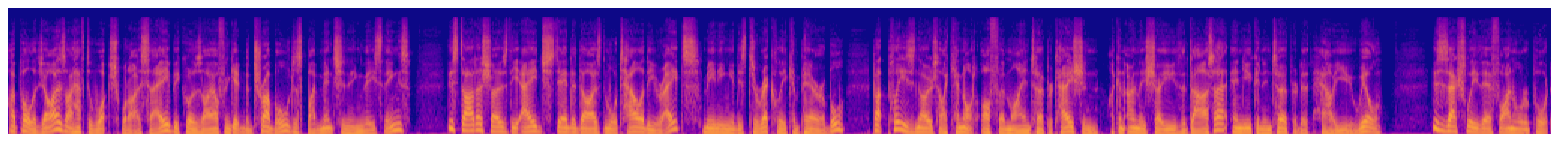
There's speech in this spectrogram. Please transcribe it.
I apologise, I have to watch what I say because I often get into trouble just by mentioning these things. This data shows the age standardised mortality rates, meaning it is directly comparable but please note I cannot offer my interpretation. I can only show you the data and you can interpret it how you will. This is actually their final report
